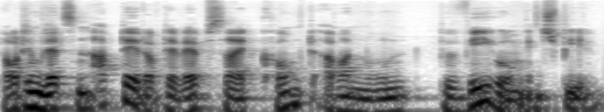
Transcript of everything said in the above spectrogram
Laut dem letzten Update auf der Website kommt aber nun Bewegung ins Spiel.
